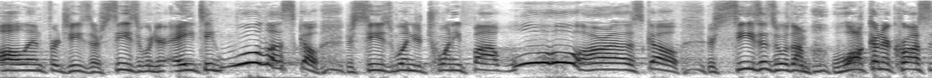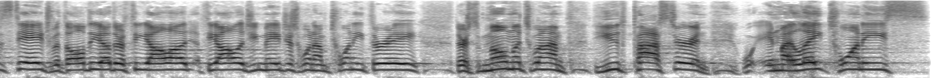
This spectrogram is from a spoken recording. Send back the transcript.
all in for Jesus. There's seasons when you're 18, woo, let's go. There's seasons when you're 25, woo, all right, let's go. There's seasons when I'm walking across the stage with all the other theology, theology majors when I'm 23. There's moments when I'm the youth pastor and in my late 20s.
